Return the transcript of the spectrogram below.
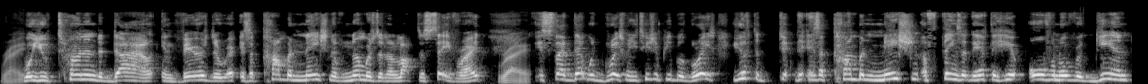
Right. where you turn in the dial in various direct. It's a combination of numbers that unlock the safe, right? Right. It's like that with grace. When you're teaching people grace, you have to. There's a combination of things that they have to hear over and over again,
